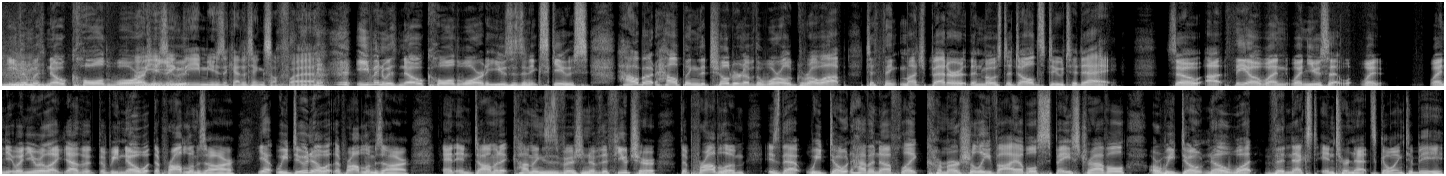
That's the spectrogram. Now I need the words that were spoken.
even with no Cold War Oh, using use- the music editing software. even with no Cold War to use as an excuse. How about helping the children of the world grow up to think much better than most adults do today? So, uh, Theo, when when you said when when you, when you were like, yeah, the, the, we know what the problems are. Yeah, we do know what the problems are. And in Dominic Cummings' vision of the future, the problem is that we don't have enough like commercially viable space travel, or we don't know what the next internet's going to be.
